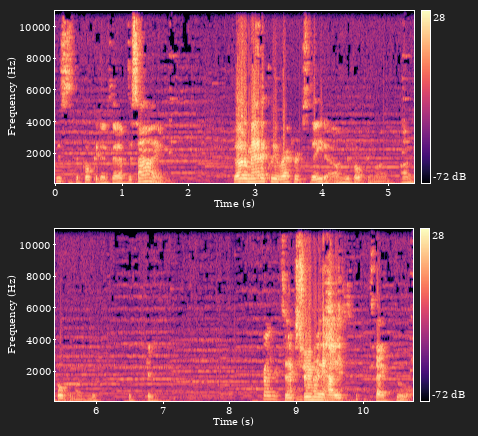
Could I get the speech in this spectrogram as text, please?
This is the Pokedex that I've designed. It automatically records data on your Pokemon. On Pokemon. It's an extremely high tech tool.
